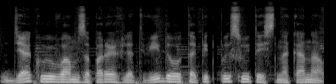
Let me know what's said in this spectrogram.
Дякую вам за перегляд відео та підписуйтесь на канал.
